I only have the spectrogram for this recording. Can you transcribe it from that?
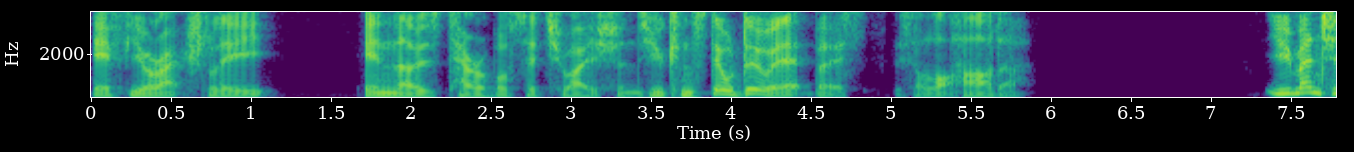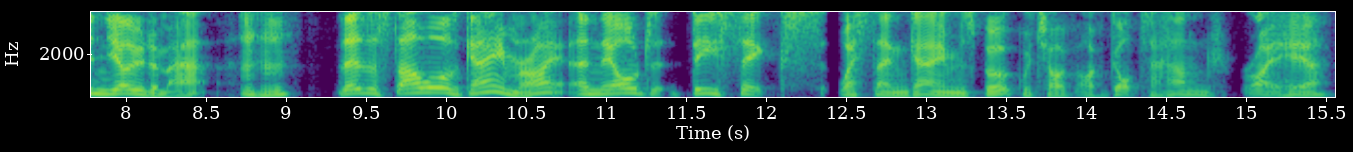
if you're actually in those terrible situations. You can still do it, but it's, it's a lot harder. You mentioned Yoda, Matt. Mm-hmm. There's a Star Wars game, right? And the old D6 West End Games book, which I've, I've got to hand right here,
